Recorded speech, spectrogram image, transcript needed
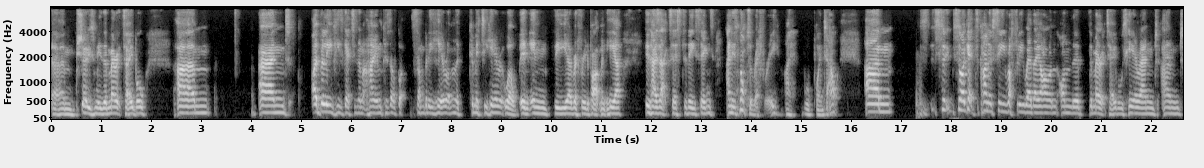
um, shows me the merit table. Um, and I believe he's getting them at home because I've got somebody here on the committee here, well, in in the uh, referee department here, who has access to these things and is not a referee. I will point out. Um, so, so I get to kind of see roughly where they are on, on the, the merit tables here and and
